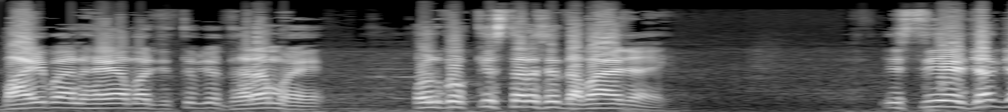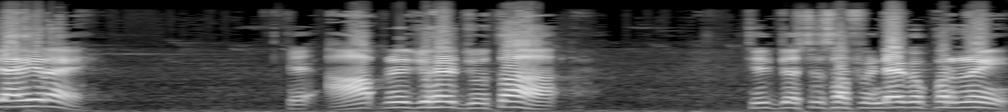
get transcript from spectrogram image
भाई बहन हैं, हमारे जितने भी जो धर्म हैं, उनको किस तरह से दबाया जाए। इसलिए जग ज़ाहिर है कि आपने जो है जूता चीफ जस्टिस ऑफ़ इंडिया के ऊपर नहीं,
